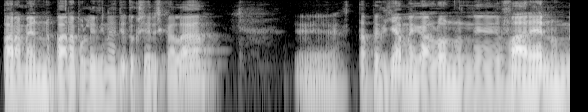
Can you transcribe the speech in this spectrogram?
παραμένουν πάρα πολύ δυνατοί, το ξέρεις καλά. Ε, τα παιδιά μεγαλώνουν, βαραίνουν,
